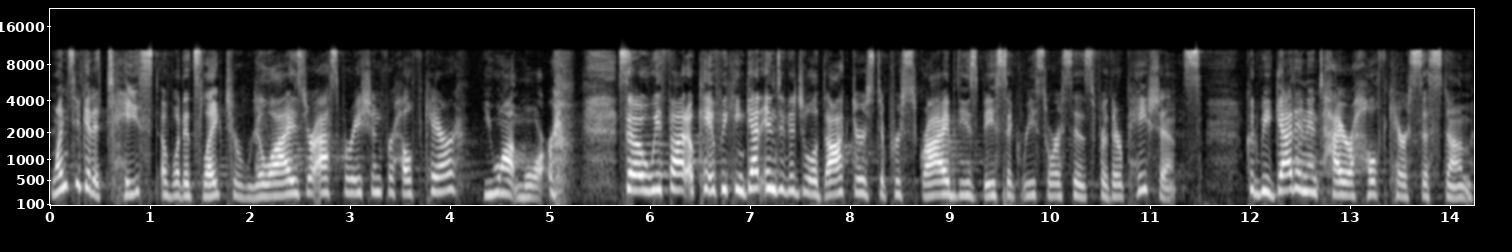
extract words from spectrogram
once you get a taste of what it's like to realize your aspiration for healthcare, you want more. so we thought, okay, if we can get individual doctors to prescribe these basic resources for their patients, could we get an entire healthcare system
